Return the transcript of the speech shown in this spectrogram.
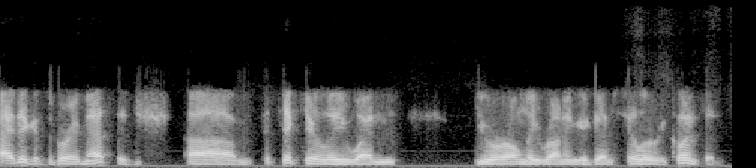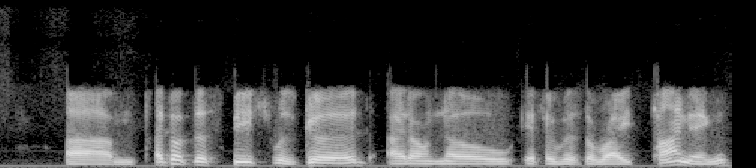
I think it's a great message, um, particularly when you were only running against Hillary Clinton. Um, I thought the speech was good. I don't know if it was the right timing.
